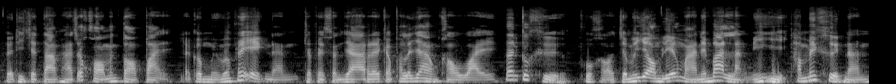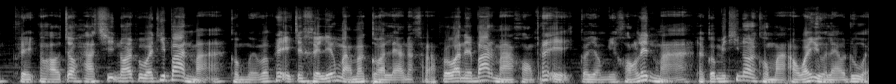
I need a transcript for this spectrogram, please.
เพื่อที่จะตามหาเจ้าของมันต่อไป แล้วก็เหมือนว่าพระเอกนั้นจะไปสัญญาอะไรกับภรรยาของเขาไว้ นั่นก็คือ พวกเขาจะไม่ยอมเลี้ยงหมาในบ้านหลังนี้อีกทำให้คืนนั้นพระเอกต้องเอาเจ้าฮาชิน้อยไปไว้ที่บ้านหมา ก็เหมือนว่าพระเอกจะเคยเลี้ยงหมามาก่อนแล้วนะครับ เพราะว่าในบ้านหมาของพระเอกก็ยังมีของเล่นหมา แล้วก็มีที่นอนของหมาเอาไว้อยู่แล้วด้วย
